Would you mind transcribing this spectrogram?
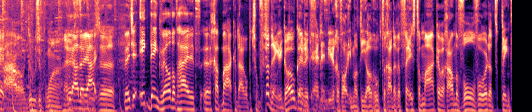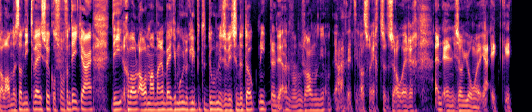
Gek. Nou, 12 points. hè. Ja, nou ja, eh, Weet je, ik denk wel dat hij het eh, gaat maken daar op het Songfestival. dat denk ik ook. Dat En ik in ieder geval iemand die al roept... we gaan er een feest van maken, we gaan er vol voor. Dat klinkt al anders dan die twee sukkels van, van dit jaar... die gewoon allemaal maar een beetje moeilijk liepen te doen. En ze wisten het ook niet. En, ja. dat was allemaal niet ja, het was echt zo erg. En, en zo'n jongen, ja, ik... ik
